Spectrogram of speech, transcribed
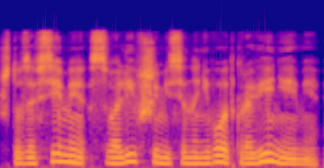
что за всеми свалившимися на него откровениями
